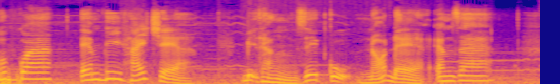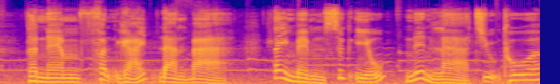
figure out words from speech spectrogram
hôm qua, em đi hái chè. Bị thằng dê cụ nó đè em ra. Thân em phận gái đàn bà, tay mềm sức yếu nên là chịu thua.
